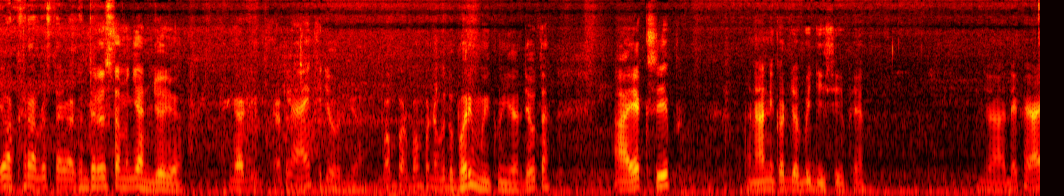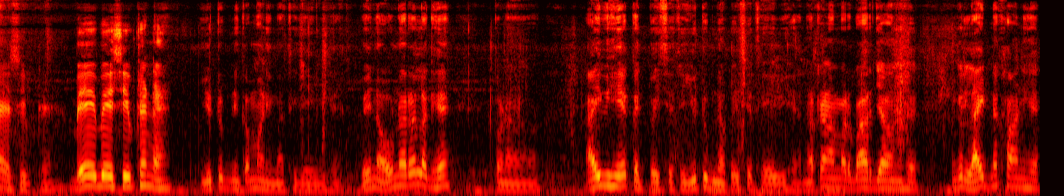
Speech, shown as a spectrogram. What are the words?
એવા ખરાબ રસ્તા, એવા ગંધર રસ્તામાં ગયા ને જોઈ ગાડી એટલે અહીંથી જો રહ્યો બમ્પર બમ્પર ને બધું ભરી મૂક્યું યાર, જોતા? આ એક સીપ અને આની કરજો બીજી સીપ હે જો દેખાય, આ સીપ છે. બે બે સીપ છે ને યુટ્યુબની કમાણીમાંથી જ એવી છે. બેના ઓનર અલગ છે, પણ આવી છે, એક જ પૈસેથી યુટ્યુબના પૈસેથી આવી છે. નટાણા અમારે બહાર જવાનું છે. કેમ કે લાઇટ નખાવાની છે.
